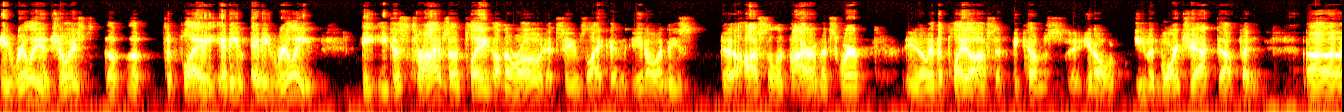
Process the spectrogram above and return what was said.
he really enjoys the, the to play, and he and he really he, he just thrives on playing on the road. It seems like, and you know, in these uh, hostile environments where you know in the playoffs it becomes you know even more jacked up, and uh,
